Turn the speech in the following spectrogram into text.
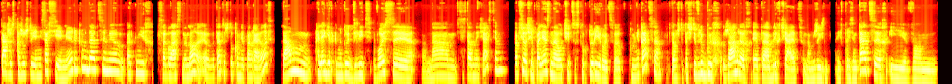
Также скажу, что я не со всеми рекомендациями от них согласна, но э, вот эта штука мне понравилась. Там коллеги рекомендуют делить войсы на составные части. Вообще очень полезно учиться структурировать свою коммуникацию, потому что почти в любых жанрах это облегчает нам жизнь. И в презентациях, и в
